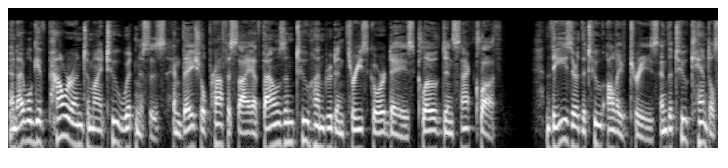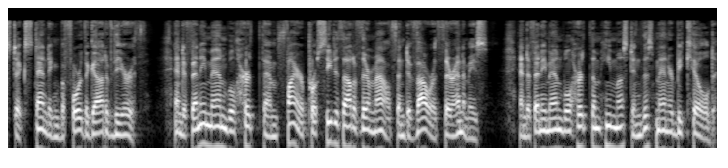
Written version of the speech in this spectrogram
And I will give power unto my two witnesses, and they shall prophesy a thousand two hundred and threescore days, clothed in sackcloth. These are the two olive trees and the two candlesticks standing before the God of the earth. And if any man will hurt them, fire proceedeth out of their mouth and devoureth their enemies. And if any man will hurt them, he must in this manner be killed.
